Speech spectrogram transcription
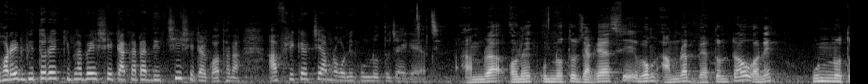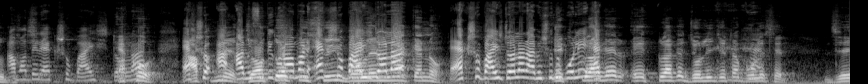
ঘরের ভিতরে কীভাবে সেই টাকাটা দিচ্ছি সেটার কথা না। আফ্রিকার চেয়ে আমরা অনেক উন্নত জায়গায় আছি। আমরা অনেক উন্নত জায়গায় আছি এবং আমরা বেতনটাও অনেক উন্নত আমাদের একশো বাইশ ডলার এখন একশো আপনি আমি যত সিদ্দিকুর রহমান কিছুই একশো বাইশ বলেন না ডলার কেন? একশো বাইশ ডলার আমি শুধু বলি একটু আগে একটু আগে জলি যেটা বলেছেন যে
